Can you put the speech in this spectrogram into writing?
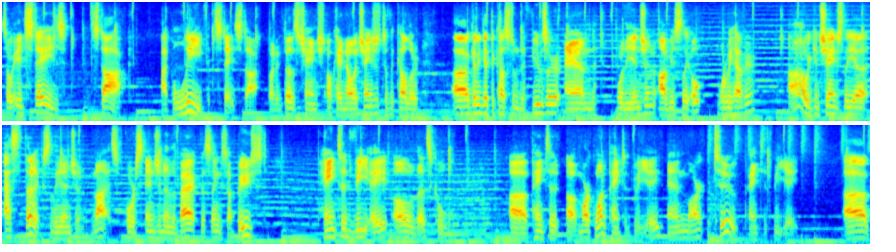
So it stays stock. I believe it stays stock, but it does change. Okay, no, it changes to the color. Uh, gonna get the custom diffuser, and for the engine, obviously. Oh, what do we have here? Oh, we can change the uh, aesthetics of the engine. Nice. Of course, engine in the back. This thing's a beast. Painted V8. Oh, that's cool. Uh, painted uh, Mark 1 painted V8 and Mark 2 painted V8. Uh,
